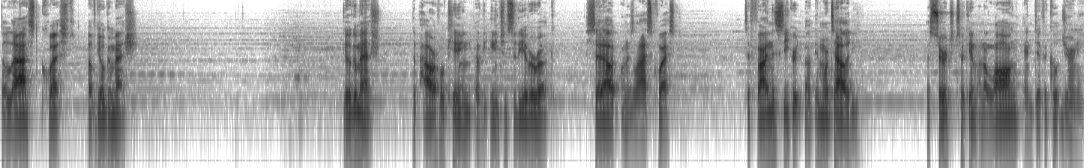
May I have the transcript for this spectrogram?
The Last Quest of Gilgamesh. Gilgamesh, the powerful king of the ancient city of Uruk, set out on his last quest to find the secret of immortality. The search took him on a long and difficult journey.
